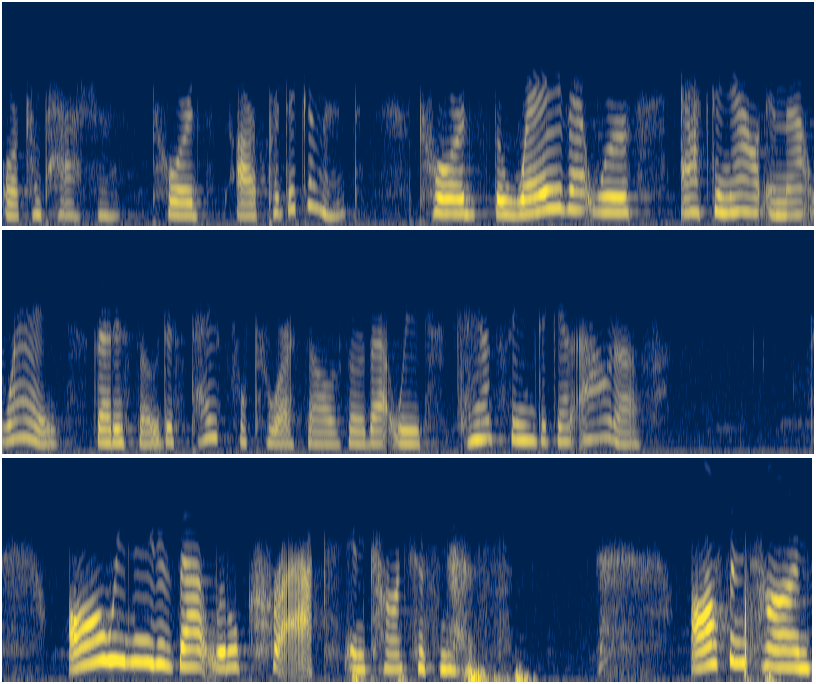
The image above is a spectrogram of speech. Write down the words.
or compassion towards our predicament, towards the way that we're acting out in that way that is so distasteful to ourselves or that we can't seem to get out of. All we need is that little crack in consciousness. Oftentimes,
